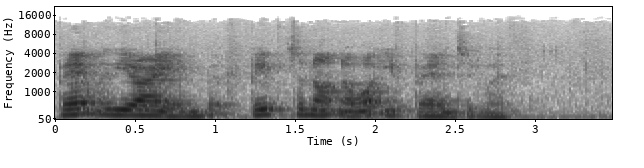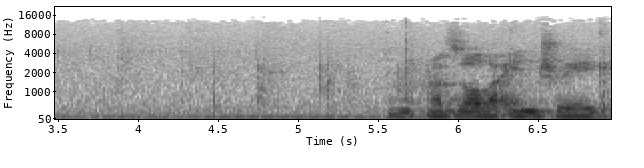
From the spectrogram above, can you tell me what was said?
paint with your iron but for people to not know what you've painted with. And it adds all that intrigue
